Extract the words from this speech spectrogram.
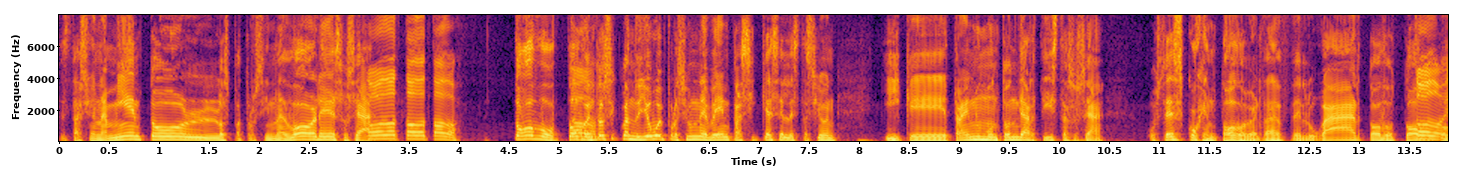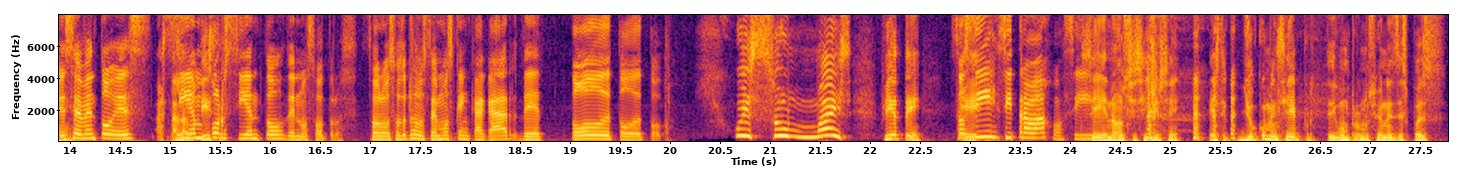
estacionamiento, los patrocinadores, o sea, Todo, todo, todo. todo, todo. Todo. Entonces, cuando yo voy por decir un evento así que hace la estación y que traen un montón de artistas, o sea, ustedes escogen todo, ¿verdad? Del lugar, todo, todo. todo. Ese evento es Hasta el artista. 100% de nosotros. So, nosotros nos tenemos que encargar de todo, de todo, de todo. Su más. Fíjate. So, eh, sí, sí trabajo, sí. Sí, no, sí, sí, yo sé. Este, yo comencé, te digo, en promociones, después,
